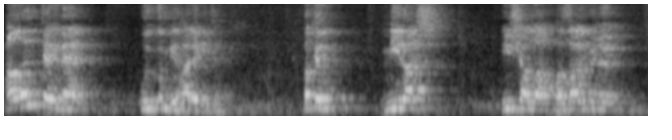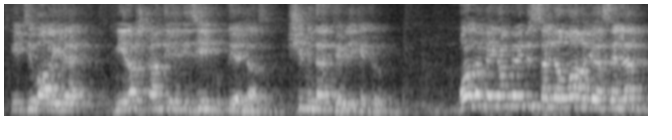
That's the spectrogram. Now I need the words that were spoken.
alın terine uygun bir hale getirmek. Bakın Miraç inşallah pazar günü itibariyle Miraç kandilimizi kutlayacağız. Şimdiden tebrik ediyorum. Orada Peygamberimiz sallallahu aleyhi ve sellem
